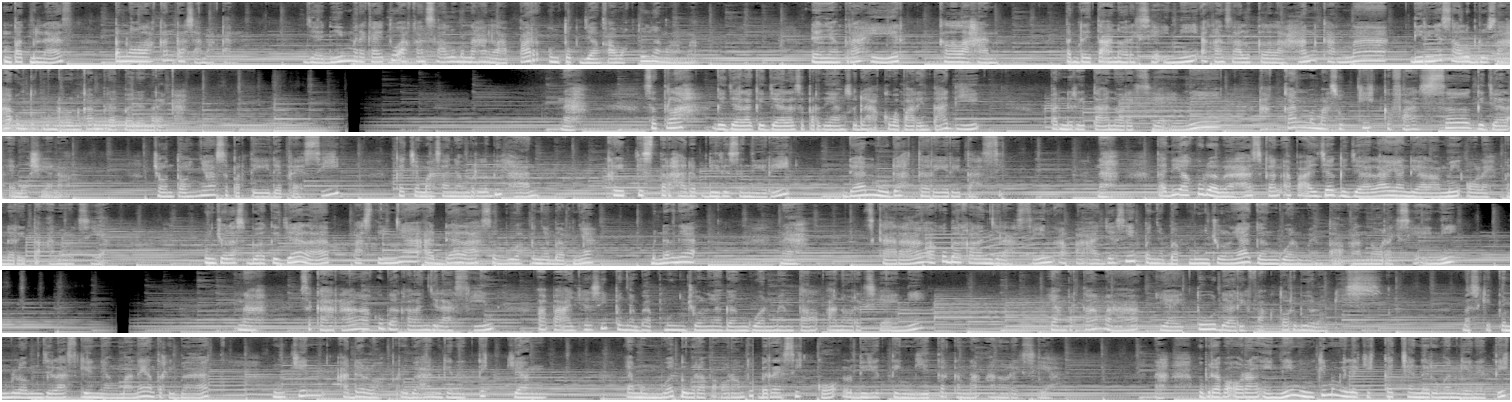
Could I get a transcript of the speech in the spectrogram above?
14. Penolakan rasa makan. Jadi mereka itu akan selalu menahan lapar untuk jangka waktu yang lama. Dan yang terakhir, kelelahan penderita anoreksia ini akan selalu kelelahan karena dirinya selalu berusaha untuk menurunkan berat badan mereka. Nah, setelah gejala-gejala seperti yang sudah aku paparin tadi, penderita anoreksia ini akan memasuki ke fase gejala emosional. Contohnya seperti depresi, kecemasan yang berlebihan, kritis terhadap diri sendiri, dan mudah teriritasi. Nah, tadi aku udah bahas kan apa aja gejala yang dialami oleh penderita anoreksia. Munculnya sebuah gejala pastinya adalah sebuah penyebabnya, bener nggak? Nah, sekarang aku bakalan jelasin apa aja sih penyebab munculnya gangguan mental anoreksia ini. Nah, sekarang aku bakalan jelasin apa aja sih penyebab munculnya gangguan mental anoreksia ini yang pertama yaitu dari faktor biologis. Meskipun belum jelas gen yang mana yang terlibat, mungkin ada loh perubahan genetik yang yang membuat beberapa orang tuh beresiko lebih tinggi terkena anoreksia. Nah, beberapa orang ini mungkin memiliki kecenderungan genetik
